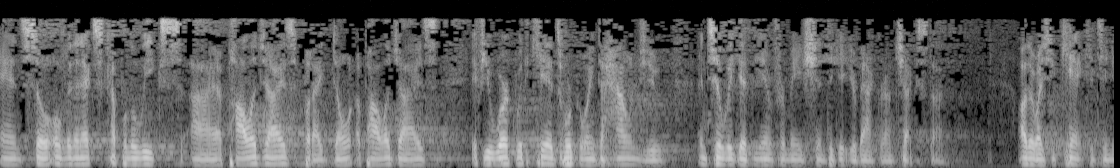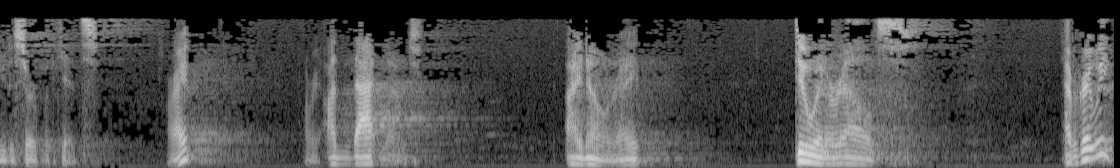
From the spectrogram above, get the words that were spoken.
And so over the next couple of weeks, I apologize, but I don't apologize. If you work with kids, we're going to hound you until we get the information to get your background checks done. Otherwise, you can't continue to serve with kids. All right? All right. On that note, I know, right? Do it or else. Have a great week.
